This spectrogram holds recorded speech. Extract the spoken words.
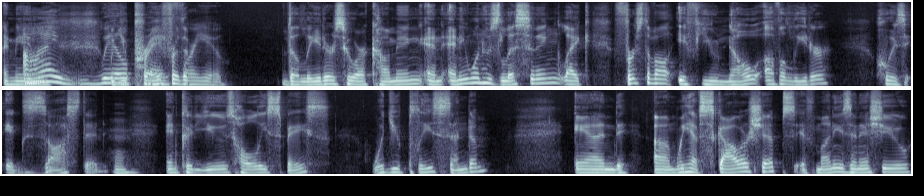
I mean, I will you pray pray, for for, you. the leaders who are coming and anyone who's listening, like, first of all, if you know of a leader who is exhausted and could use holy space, would you please send them? And um, we have scholarships if money's an issue,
